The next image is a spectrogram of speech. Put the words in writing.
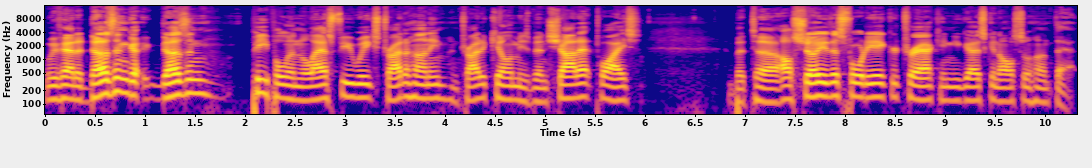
We've had a dozen dozen people in the last few weeks try to hunt him and try to kill him. He's been shot at twice. But uh, I'll show you this 40 acre track, and you guys can also hunt that.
